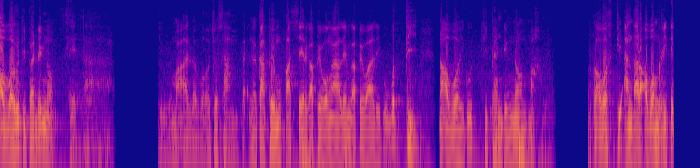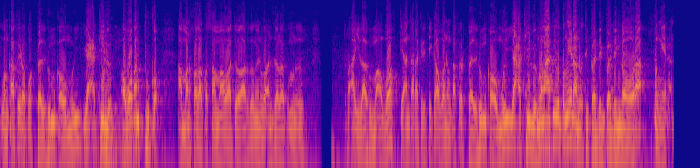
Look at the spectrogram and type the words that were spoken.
Allah dibandingno setan. Ma'adzallah aja sampai. Kabeh mufasir kabeh wong alim kabeh wali ku wedi. Nek Allah iku dibandingno makhluk Mergo Allah di antara Allah ngritik wong kafir apa balhum kaumu ya'dilun. Allah kan duka. Aman khalaqa samawati wal ardi wa anzalakum ilahum Allah di antara kritika Allah wong kafir balhum kaumu ya'dilun. Wong aku pangeran dibanding-banding ora pangeran.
